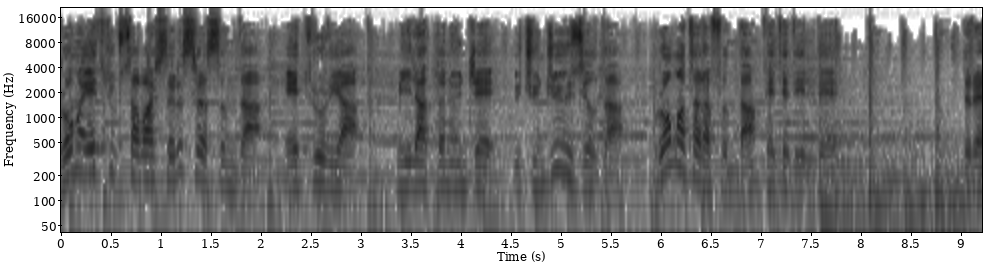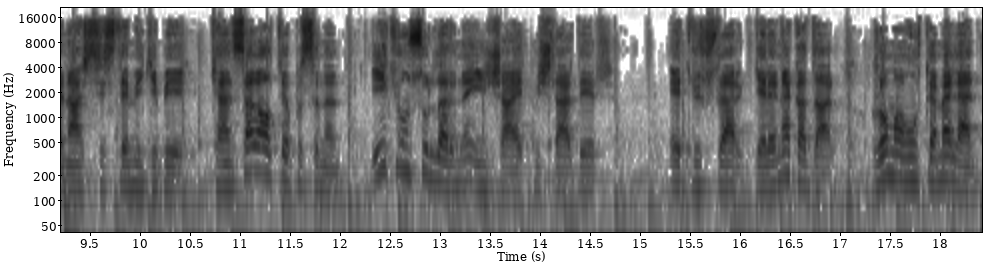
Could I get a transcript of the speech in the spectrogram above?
Roma Etrüks savaşları sırasında Etrurya milattan önce 3. yüzyılda Roma tarafından fethedildi. Drenaj sistemi gibi kentsel altyapısının ilk unsurlarını inşa etmişlerdir. Etrüskler gelene kadar Roma muhtemelen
